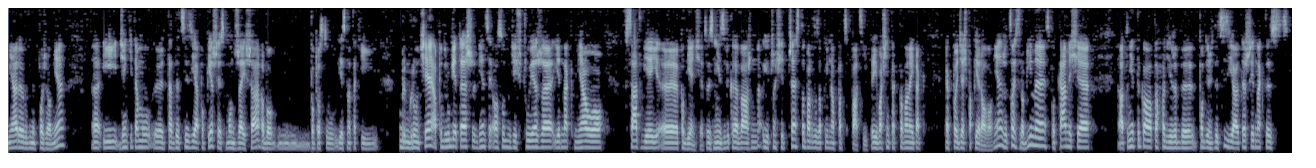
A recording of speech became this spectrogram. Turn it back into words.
miarę równym poziomie E, i dzięki temu e, ta decyzja po pierwsze jest mądrzejsza, albo mm, po prostu jest na takiej dobrym gruncie, a po drugie też więcej osób gdzieś czuje, że jednak miało wsad w jej e, podjęcie, co jest niezwykle ważne i czym się często bardzo zapomina partycypacji, tej właśnie traktowanej tak, jak powiedziałeś, papierowo, nie? że coś zrobimy, spotkamy się, a to nie tylko o to chodzi, żeby podjąć decyzję, ale też jednak to jest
